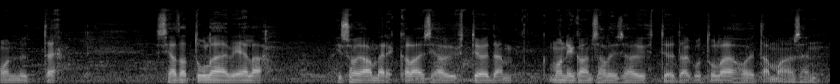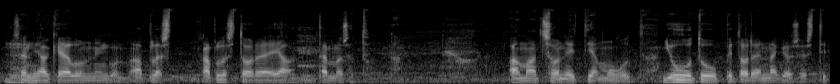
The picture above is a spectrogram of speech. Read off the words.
on nyt, sieltä tulee vielä isoja amerikkalaisia yhtiöitä, monikansallisia yhtiöitä, kun tulee hoitamaan sen, mm. sen jakelun, niin kuin Apple, Apple Store ja tämmöiset Amazonit ja muut. YouTube todennäköisesti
